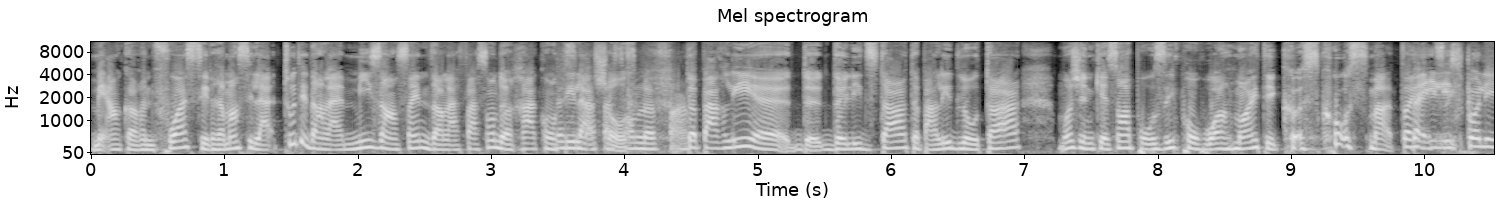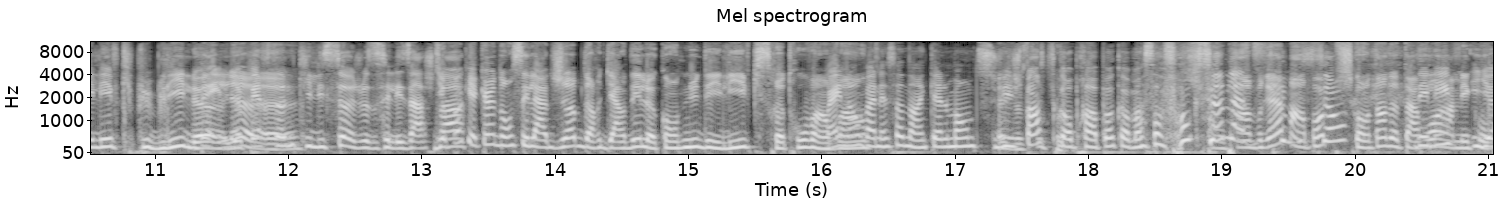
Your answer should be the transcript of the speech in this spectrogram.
mais encore une fois, c'est vraiment, c'est la, tout est dans la mise en scène, dans la façon de raconter la, chose. Tu as parlé euh, de, de l'éditeur, tu as parlé de l'auteur. Moi, j'ai une question à poser pour Walmart et Costco ce matin. Ben, ils lisent pas les livres qu'ils publient, là. Ben, y a personne qui lit ça. Je veux dire, c'est les acheteurs. Il y a pas quelqu'un dont c'est la job de regarder le contenu des livres qui se retrouvent en ben vente. non, Vanessa, dans quel monde tu vis? Je pense que tu comprends pas comment ça fonctionne. Je comprends vraiment pas. je suis contente de t'avoir à mes côtés.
